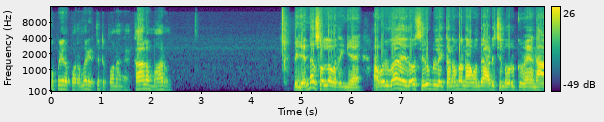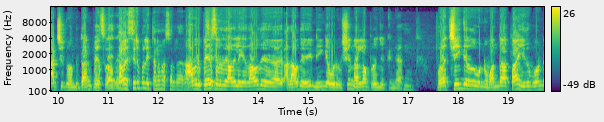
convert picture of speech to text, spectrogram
குப்பையில் போடுற மாதிரி எடுத்துகிட்டு போனாங்க. காலம் மாறும். இப்ப என்ன சொல்ல வர்றீங்க? அவரு தான் ஏதோ சிறுபிள்ளைத்தனமா நான் வந்து அடிச்சு நொறுக்குவேன் நான் ஆட்சிக்கு வந்துட்டான்னு பேசுறாரு. அவர் சிறுபிள்ளைத்தனமாக சொல்கிறாரு அவர் பேசுறது அதுல ஏதாவது அதாவது நீங்க ஒரு விஷயம் நல்லா புரிஞ்சுக்குங்க. புரட்சிங்கிறது ஒண்ணு வந்தா தான் இது போன்ற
